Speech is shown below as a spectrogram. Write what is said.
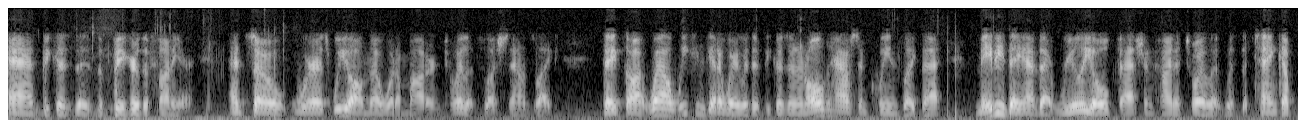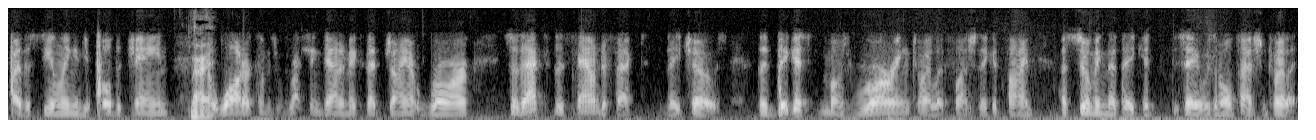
and because the the bigger the funnier. And so, whereas we all know what a modern toilet flush sounds like, they thought, well, we can get away with it because in an old house in Queens like that, maybe they have that really old fashioned kind of toilet with the tank up by the ceiling and you pull the chain, Right. and the water comes rushing down and makes that giant roar. So that's the sound effect they chose. The biggest, most roaring toilet flush they could find, assuming that they could say it was an old fashioned toilet.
